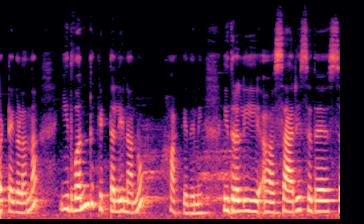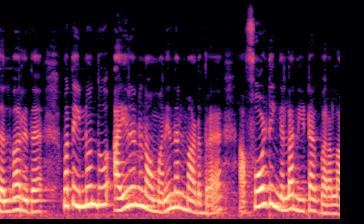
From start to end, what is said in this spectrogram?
ಬಟ್ಟೆಗಳನ್ನು ಇದು ಒಂದು ಕಿಟ್ಟಲ್ಲಿ ನಾನು ಹಾಕಿದ್ದೀನಿ. ಇದರಲ್ಲಿ ಸ್ಯಾರೀಸ್ ಇದೆ, ಸಲ್ವಾರ್ ಇದೆ, ಮತ್ತು ಇನ್ನೊಂದು ಐರನ್ ನಾವು ಮನೆಯಲ್ಲಿ ಮಾಡಿದ್ರೆ ಆ ಫೋಲ್ಡಿಂಗ್ ಎಲ್ಲ ನೀಟಾಗಿ ಬರಲ್ಲ.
